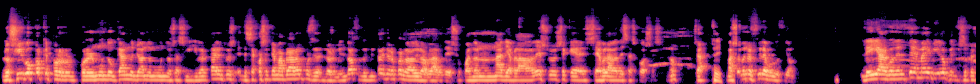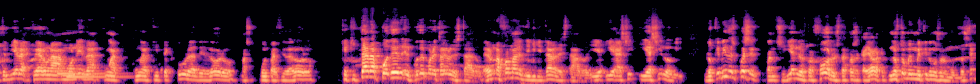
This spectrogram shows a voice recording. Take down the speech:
lo sigo porque por, por el mundo que ando, yo ando en mundos así libertarios. Entonces, de esa cosa ya me hablaron, pues, de 2012, 2013, yo recuerdo haber oído hablar de eso. Cuando nadie hablaba de eso, sé que se hablaba de esas cosas, ¿no? O sea, más o menos fue la evolución leí algo del tema y vi lo que se pretendía crear una moneda con, una arquitectura del oro, más, muy parecida al oro, que quitara poder, el poder monetario del Estado. Era una forma de debilitar al Estado y, así, y así lo vi. Lo que vi después, cuando siguiendo estos foros, estas cosas que hay ahora, que no estoy muy metido en esos mundos, ¿eh?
